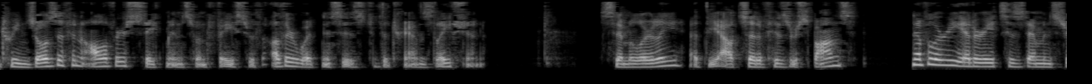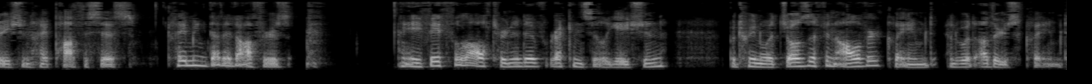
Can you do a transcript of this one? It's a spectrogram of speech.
between Joseph and Oliver's statements when faced with other witnesses to the translation. Similarly, at the outset of his response, Neville reiterates his demonstration hypothesis, claiming that it offers a faithful alternative reconciliation between what Joseph and Oliver claimed and what others claimed,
